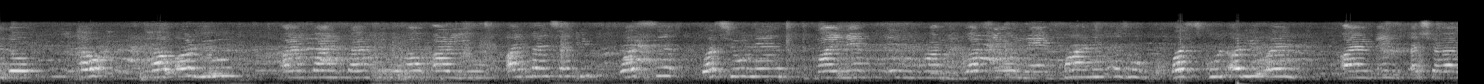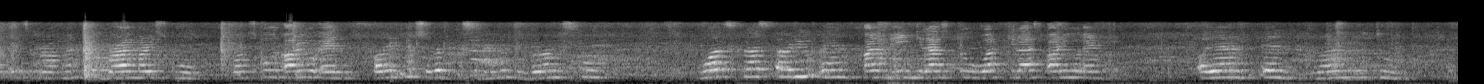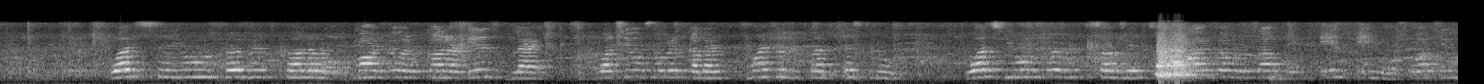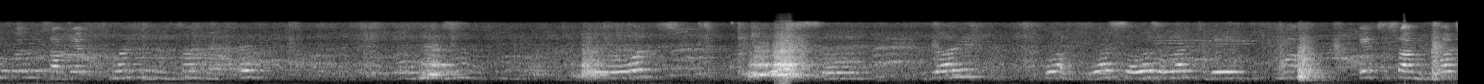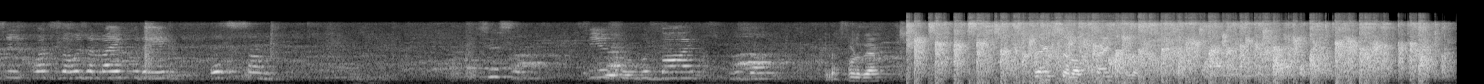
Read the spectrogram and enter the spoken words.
Hello. How how are you? I am fine, thank you. How are you? I'm fine, thank you. What's uh, what's your name? My name is Muhammad. What's your name? My name is Mo. What school are you in? I am in Ashabab Experimental Primary School. What school are you in? I'm in Shabab Experimental Primary School. What class are you in? I am in class 2. What class are you in? I am in primary two. What's your favorite color? My favorite color is black. What's your favorite color? My favorite color is blue. What's your favorite subject? My favorite subject is English. What's your favorite subject? My favorite subject is math. Uh, what's what's uh, like what what's the weather like today? My, it's sun. What's it, what's the weather like today? It's sunny. See you soon. See you soon. Goodbye. Goodbye. Clap for them. Thanks a lot.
